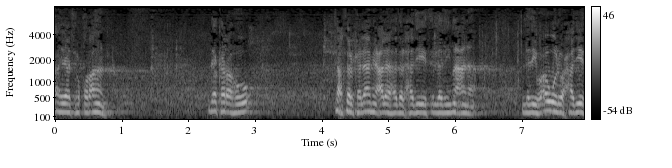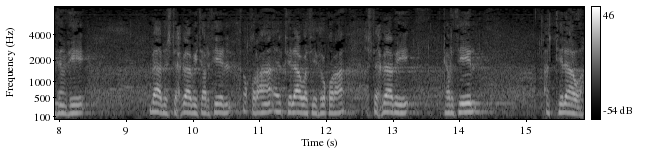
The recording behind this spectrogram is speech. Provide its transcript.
آيات القرآن ذكره تحت الكلام على هذا الحديث الذي معنا الذي هو أول حديث في باب استحباب ترتيل القرآن التلاوة في القرآن استحباب ترتيل التلاوة.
